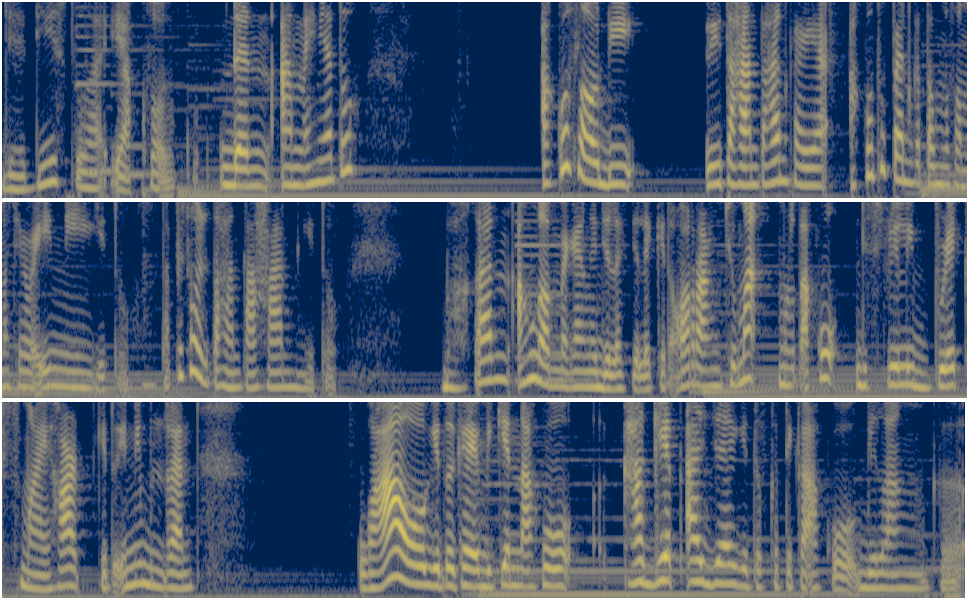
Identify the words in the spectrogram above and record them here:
Jadi setelah ya dan anehnya tuh aku selalu di ditahan-tahan kayak aku tuh pengen ketemu sama cewek ini gitu. Tapi selalu ditahan-tahan gitu bahkan aku nggak pengen ngejelek-jelekin orang cuma menurut aku this really breaks my heart gitu. Ini beneran wow gitu kayak bikin aku kaget aja gitu ketika aku bilang ke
